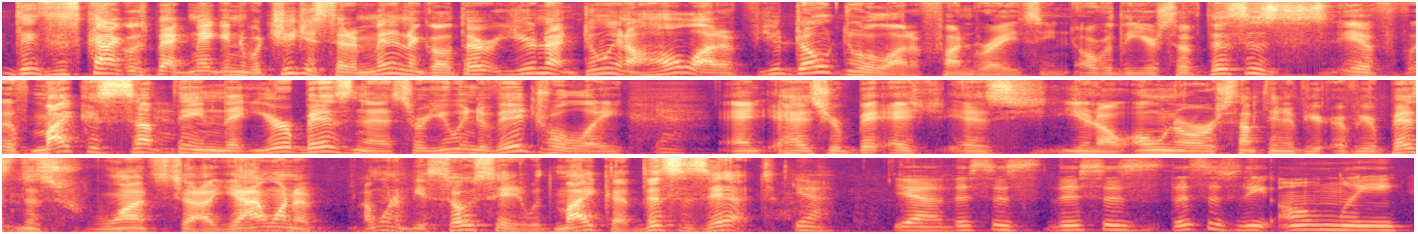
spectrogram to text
this, this kind of goes back, Meghann, to what you just said a minute ago. There, you're not doing a whole lot of, you don't do a lot of fundraising over the years. So if this is, if if Micah is something that your business or you individually, Yeah. And as your as, as you know owner or something of your of your business wants, to, yeah, I want to, I want to be associated with Micah. This is it. Yeah, yeah. This is this is this is the only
